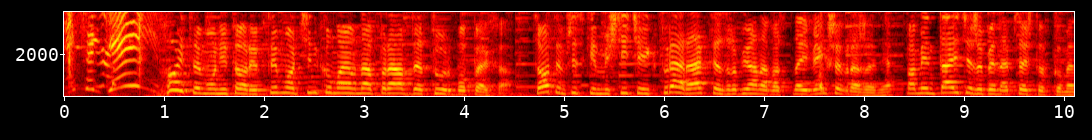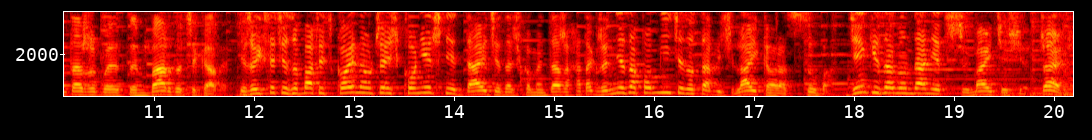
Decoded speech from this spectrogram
It's a game! Oj, te monitory w tym odcinku mają naprawdę turbo pecha. Co o tym wszystkim myślicie i która reakcja zrobiła na was największe wrażenie? Pamiętajcie, żeby napisać to w komentarzu, bo jestem bardzo ciekawy. Jeżeli chcecie zobaczyć kolejną część, koniecznie dajcie znać w komentarzach, a także nie zapomnijcie zostawić lajka oraz suba. Dzięki za oglądanie, trzymajcie się, cześć!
